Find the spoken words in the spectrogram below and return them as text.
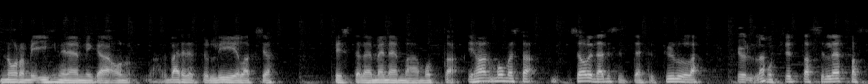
normi-ihminen, mikä on väritetty liilaksi ja pistelee menemään, mutta ihan mun mielestä se oli nätisti tehty kyllä, Kyllä. mutta sitten taas siinä leffassa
